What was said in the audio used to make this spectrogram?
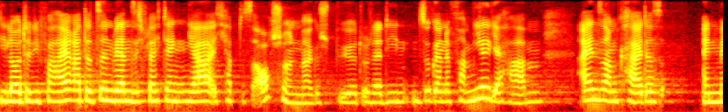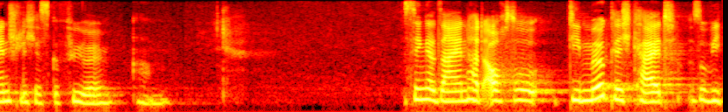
Die Leute, die verheiratet sind, werden sich vielleicht denken, ja, ich habe das auch schon mal gespürt oder die sogar eine Familie haben. Einsamkeit ist ein menschliches Gefühl. Ähm, Single sein hat auch so die Möglichkeit, so wie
